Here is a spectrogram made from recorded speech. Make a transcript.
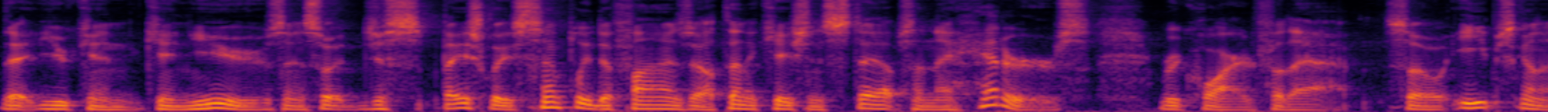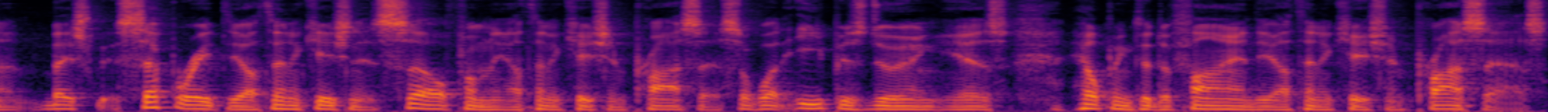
that you can can use. And so it just basically simply defines the authentication steps and the headers required for that. So EAP's going to basically separate the authentication itself from the authentication process. So what EAP is doing is helping to define the authentication process,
